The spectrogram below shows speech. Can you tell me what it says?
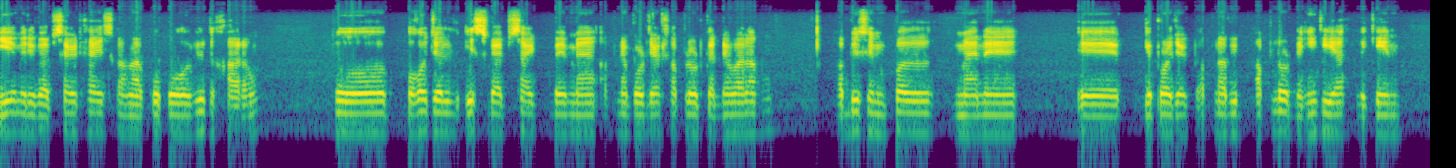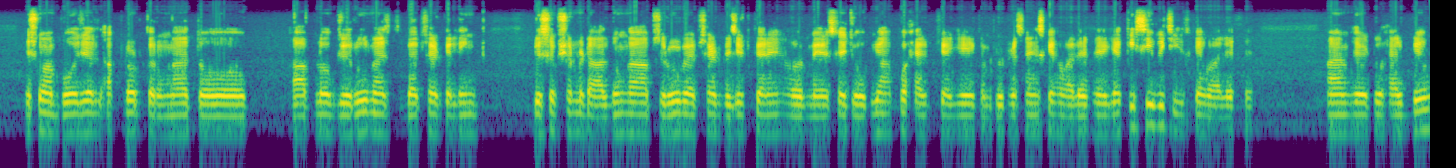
ये मेरी वेबसाइट है इसका मैं आपको ओवरव्यू दिखा रहा हूँ। तो बहुत जल्द इस वेबसाइट पे मैं अपने प्रोजेक्ट्स अपलोड करने वाला हूँ। अभी सिंपल मैंने ए, ये प्रोजेक्ट अपना भी अपलोड नहीं किया लेकिन इसको मैं बहुत जल्द अपलोड करूँगा। तो आप लोग ज़रूर मैं वेबसाइट का लिंक डिस्क्रिप्शन में डाल दूँगा। आप ज़रूर वेबसाइट विज़िट करें और मेरे से जो भी आपको हेल्प चाहिए कंप्यूटर साइंस के हवाले से या किसी भी चीज़ के हवाले से I am here to help you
